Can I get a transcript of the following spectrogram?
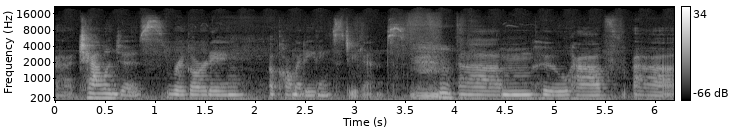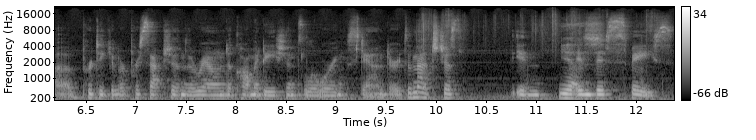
uh, challenges regarding accommodating students Mm. um, who have uh, particular perceptions around accommodations lowering standards, and that's just in in this space.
